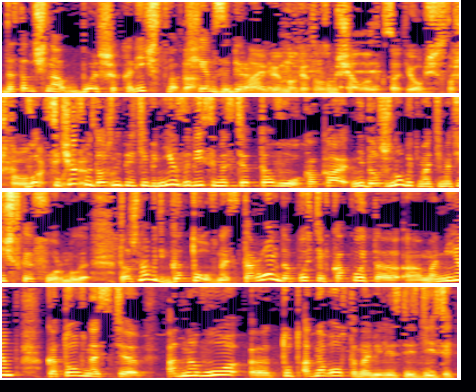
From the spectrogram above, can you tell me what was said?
достаточно больших количествах, Да. чем Да, забирали. и много это возмущало, кстати, общество, что вот, Вот так сейчас мы должны да. перейти вне зависимости от того, какая не должно быть математической формулы. Должна быть готовность сторон, допустим, в какой-то э, момент готовность э, одного, э, тут одного установили, здесь 10.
